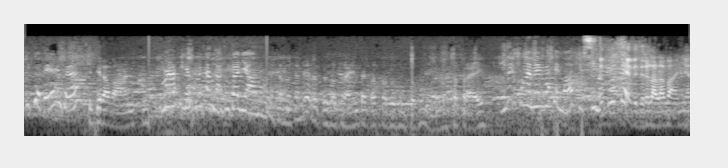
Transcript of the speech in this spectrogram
Tutto bene te? Si tira avanti. Ma alla fine come sei andato italiano? Mi sembra sempre aver preso 30 e passato tutto, quindi non saprei. Come me matematica, Ma come fai a vedere la lavagna?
